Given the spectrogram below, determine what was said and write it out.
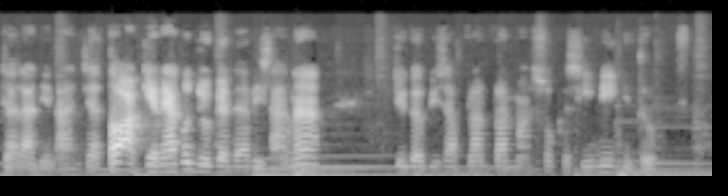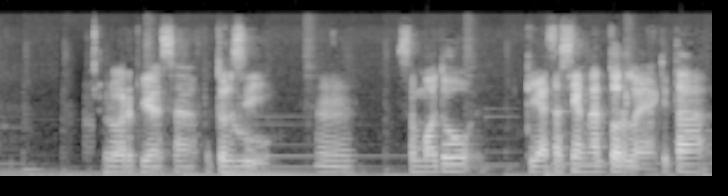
jalanin aja. Toh akhirnya aku juga dari sana juga bisa pelan-pelan masuk ke sini gitu. Luar biasa betul sih. Hmm. semua tuh di atas yang ngatur lah ya. Kita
